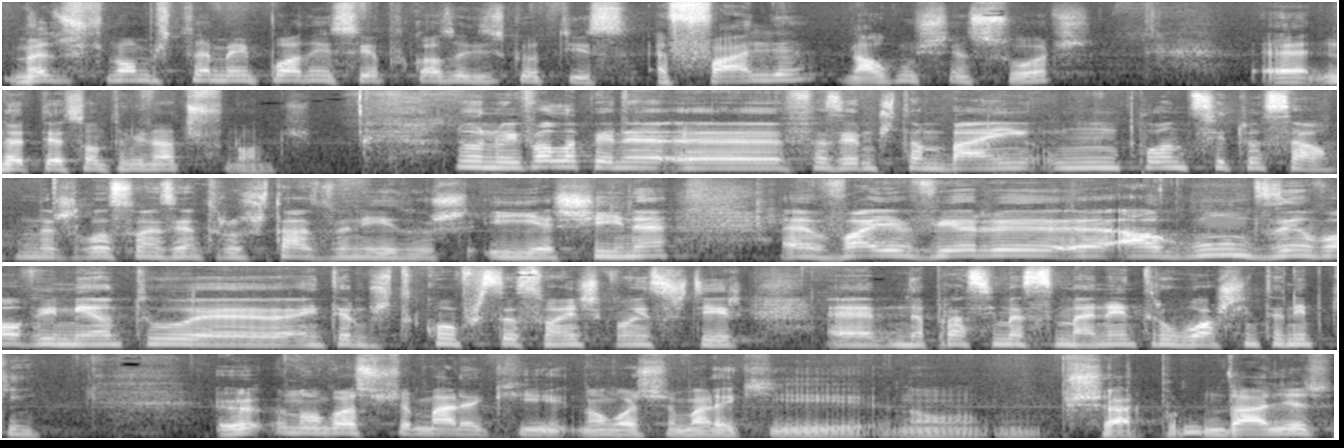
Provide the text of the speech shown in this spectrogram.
mas os fenómenos também podem ser por causa disso que eu te disse. A falha em alguns sensores na detecção de determinados fenómenos. Nuno, e vale a pena uh, fazermos também um ponto de situação nas relações entre os Estados Unidos e a China. Uh, vai haver uh, algum desenvolvimento em termos de conversações que vão existir na próxima semana entre Washington e Pequim? Eu não gosto de chamar aqui, não gosto de chamar aqui, não puxar por medalhas,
